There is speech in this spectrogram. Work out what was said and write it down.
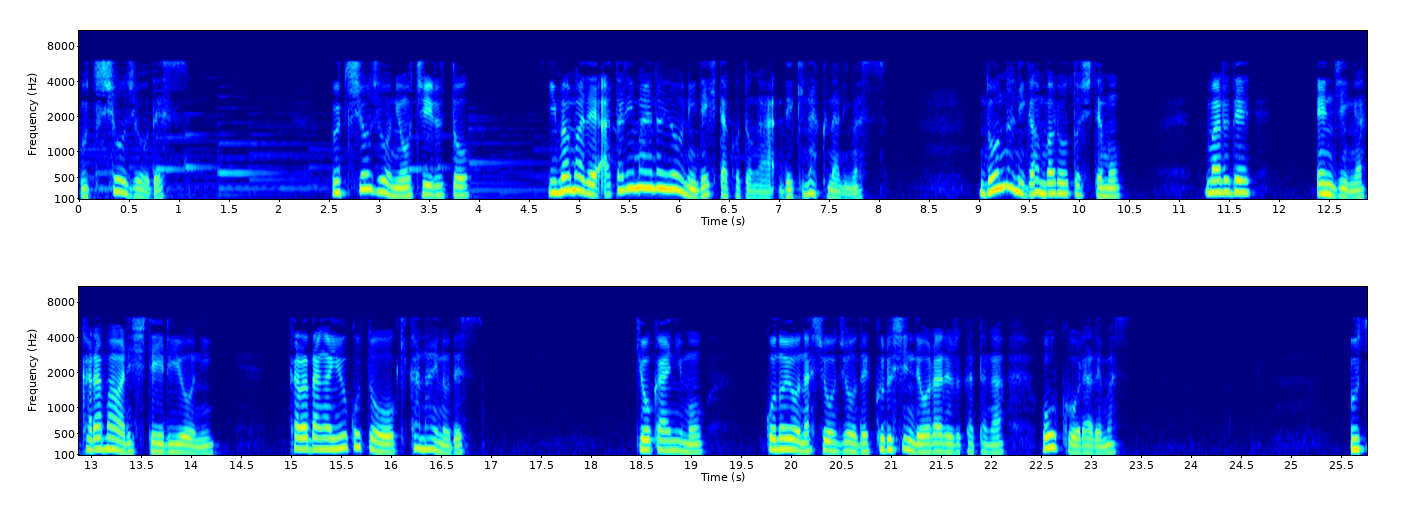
うつ症状です。うつ症状に陥ると、今まで当たり前のようにできたことができなくなります。どんなに頑張ろうとしても、まるでエンジンが空回りしているように、体が言うことを聞かないのです。教会にも、このような症状で苦しんでおられる方が多くおられます。うつ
